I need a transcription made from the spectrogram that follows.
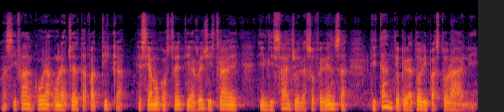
ma si fa ancora una certa fatica e siamo costretti a registrare il disagio e la sofferenza di tanti operatori pastorali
